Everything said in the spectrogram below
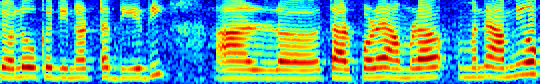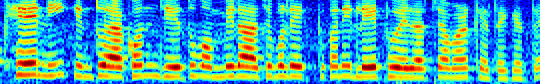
চলো, ওকে ডিনারটা দিয়ে দিই। আর তারপরে আমরা মানে আমিও খেয়ে নিই, কিন্তু এখন যেহেতু মাম্মিরা আছে বলে একটুখানি লেট হয়ে যাচ্ছে আমার খেতে খেতে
